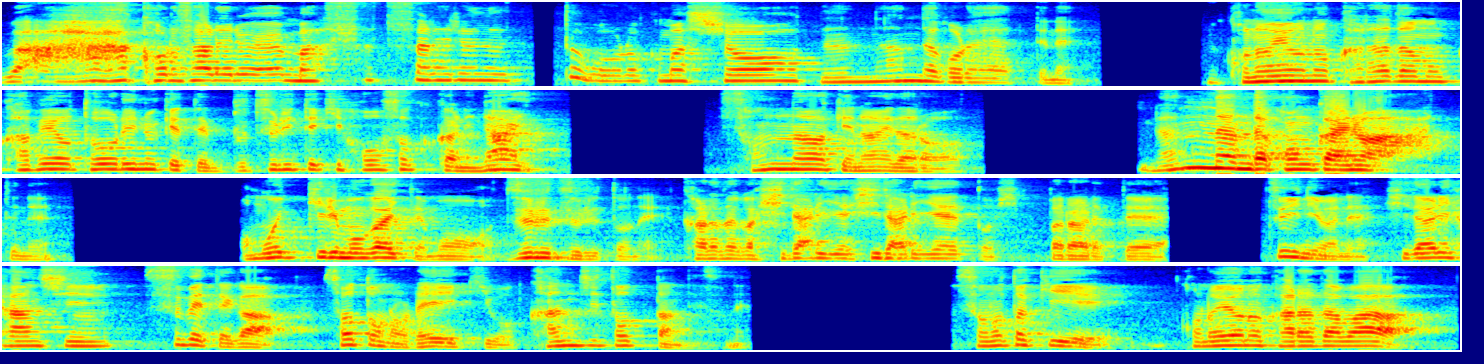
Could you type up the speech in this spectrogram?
うわあ、殺される抹殺される登録抹消ななんだこれってね。この世の体も壁を通り抜けて物理的法則下にないそんなわけないだろう。なんなんだ今回のはってね。思いっきりもがいても、ずるずるとね、体が左へ左へと引っ張られて、ついにはね、左半身すべてが外の霊気を感じ取ったんですね。その時、この世の体は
